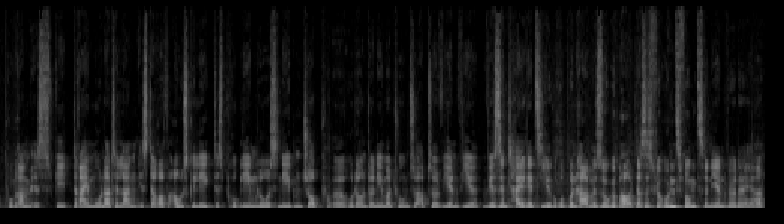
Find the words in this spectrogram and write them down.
Programm ist, geht drei Monate lang, ist darauf ausgelegt, es problemlos neben Job äh, oder Unternehmertum zu absolvieren. Wir, wir sind Teil der Zielgruppe und haben es so gebaut, dass es für uns funktionieren würde. Ja.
